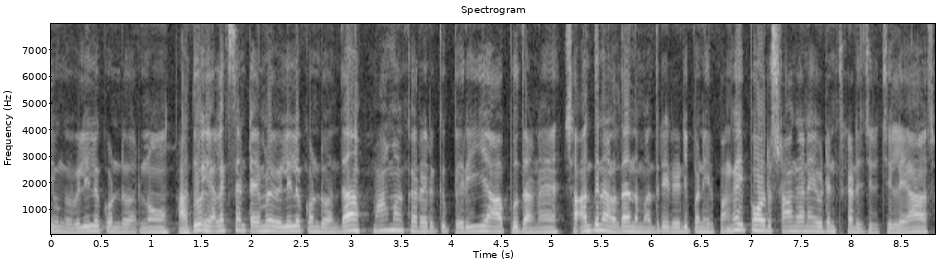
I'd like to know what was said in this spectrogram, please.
இவங்க வெளியில் கொண்டு வரணும். அதுவும் எலெக்ஷன் டைமில் வெளியில் கொண்டு வந்தால் மாமாக்காரருக்கு பெரிய ஆப்பு தானே. ஸோ அதனால தான் இந்த மாதிரி ரெடி பண்ணியிருப்பாங்க. இப்போ ஒரு ஸ்ட்ராங்கான எவிடன்ஸ் கிடைச்சிருச்சு இல்லையா? ஸோ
